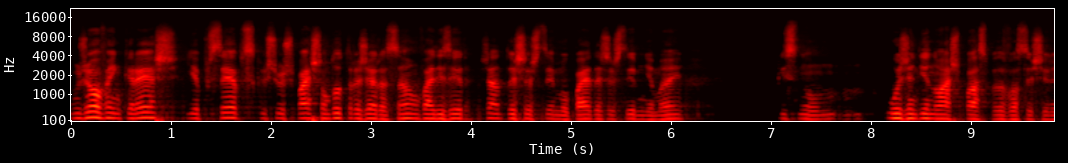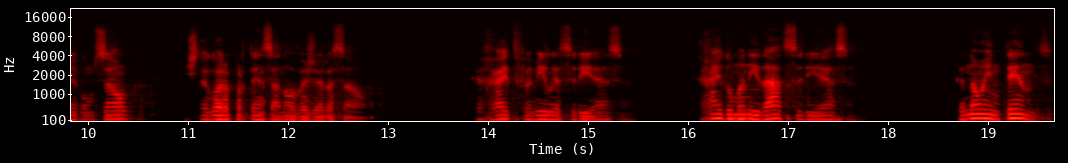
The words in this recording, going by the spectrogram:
Um jovem cresce e apercebe-se que os seus pais são de outra geração, vai dizer: Já deixas de ser meu pai, deixas de ser minha mãe, isso não, Hoje em dia não há espaço para vocês serem como são. Isto agora pertence à nova geração. Que raio de família seria essa? Que raio de humanidade seria essa? Que não entende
